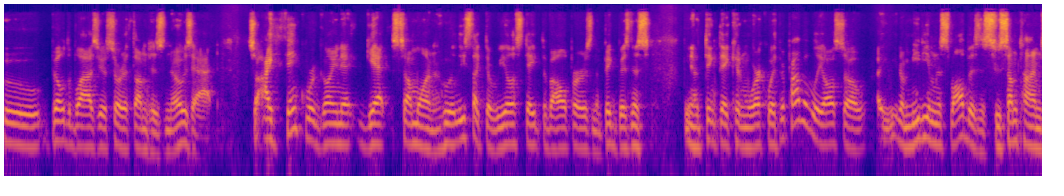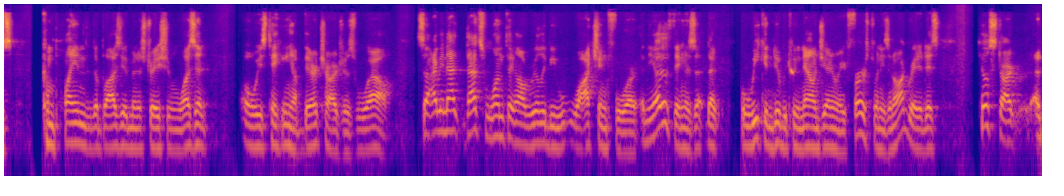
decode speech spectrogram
who Bill de Blasio sort of thumbed his nose at. So I think we're going to get someone who, at least like the real estate developers and the big business, you know, think they can work with, but probably also, you know, medium to small business who sometimes complain that de Blasio administration wasn't always taking up their charge as well. So I mean that that's one thing I'll really be watching for. And the other thing is that, that what we can do between now and January 1st when he's inaugurated is he'll start uh,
